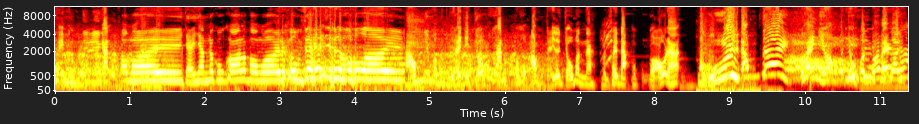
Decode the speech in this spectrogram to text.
hay mình đi riêng anh. Phong ơi, chạy nhanh nó cũng khó lắm Phong ơi, nó không dễ như đâu Phong ơi. Không nhưng mà mình dễ chạy trốn hơn anh? Có một ông chạy lên chỗ mình nè Mình phải đập một cục gỗ đã. Ui đông tê Tôi thấy nhiều ông có chỗ mình quá bạn ơi.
